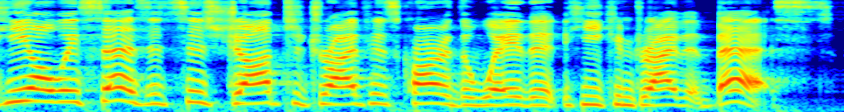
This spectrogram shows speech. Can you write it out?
he always says it's his job to drive his car the way that he can drive it best.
